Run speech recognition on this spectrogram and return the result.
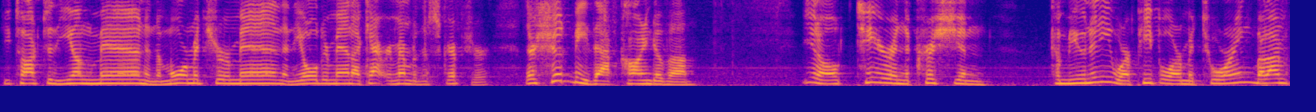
he talked to the young men and the more mature men and the older men. I can't remember the scripture. There should be that kind of a, you know, tier in the Christian community where people are maturing. But I'm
